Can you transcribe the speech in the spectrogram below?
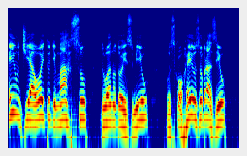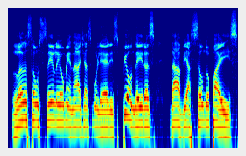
Em um dia 8 de março do ano 2000, os Correios do Brasil lançam um selo em homenagem às mulheres pioneiras da aviação no país.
